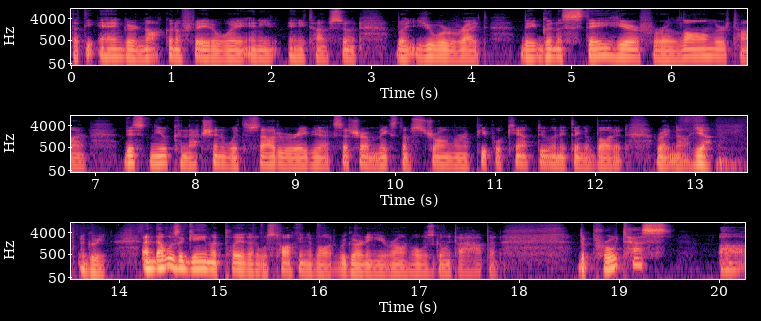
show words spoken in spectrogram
that the anger not going to fade away any anytime soon. But you were right; they're going to stay here for a longer time. This new connection with Saudi Arabia, etc., makes them stronger, and people can't do anything about it right now. Yeah, agreed. And that was a game at play that I was talking about regarding Iran. What was going to happen? The protests, uh,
